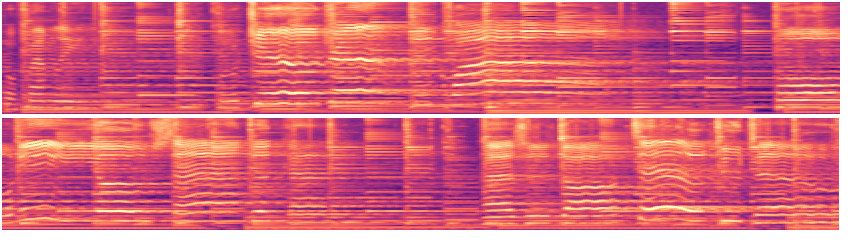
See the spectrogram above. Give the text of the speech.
for family, for children and wives. Only oh has a dark tale to tell.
